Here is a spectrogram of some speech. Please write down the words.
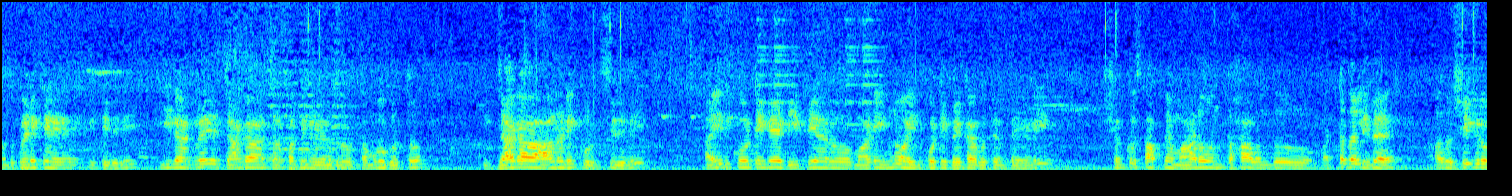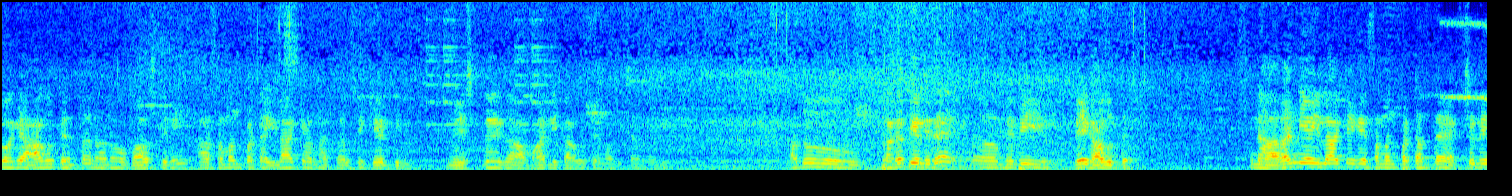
ಒಂದು ಬೇಡಿಕೆ ಇಟ್ಟಿದ್ದೀರಿ. ಈಗಾಗಲೇ ಜಾಗ ಚಲಪತಿ ಹೇಳಿದ್ರು, ತಮಗೂ ಗೊತ್ತು. ಈ ಜಾಗ ಆಲ್ರೆಡಿ ಕುರ್ಸಿದ್ದೀವಿ ಐದು ಕೋಟಿಗೆ ಡಿ ಪಿ ಆರ್ ಮಾಡಿ ಇನ್ನೂ ಐದು ಕೋಟಿ ಬೇಕಾಗುತ್ತೆ ಅಂತ ಹೇಳಿ ಶಂಕುಸ್ಥಾಪನೆ ಮಾಡುವಂತಹ ಒಂದು ಮಟ್ಟದಲ್ಲಿದೆ. ಅದು ಶೀಘ್ರವಾಗಿ ಆಗುತ್ತೆ ಅಂತ ನಾನು ಭಾವಿಸ್ತೀನಿ. ಆ ಸಂಬಂಧಪಟ್ಟ ಇಲಾಖೆಯವ್ರನ್ನ ಕರೆಸಿ ಕೇಳ್ತೀನಿ. ಇನ್ನು ಎಷ್ಟು ಬೇಗ ಮಾಡಲಿಕ್ಕೆ ಆಗುತ್ತೆ ಅನ್ನೋ ವಿಚಾರವಾಗಿ. ಅದು ಪ್ರಗತಿಯಲ್ಲಿದೆ. ಮೇ ಬಿ ಬೇಗ ಆಗುತ್ತೆ. ಇನ್ನು ಅರಣ್ಯ ಇಲಾಖೆಗೆ ಸಂಬಂಧಪಟ್ಟಂತೆ ಆ್ಯಕ್ಚುಲಿ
